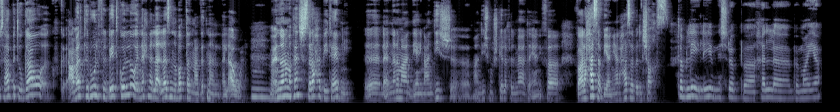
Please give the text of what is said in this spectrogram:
ساعات بتوجعه عملت رول في البيت كله إن إحنا لأ لازم نبطن معدتنا الأول. مع إنه أنا ما كانش صراحة بيتعبني لأن أنا ما عن- يعني ما عنديش آه، ما عنديش مشكلة في المعدة يعني ف... فعلى حسب يعني على حسب الشخص. طب ليه ليه بنشرب خل بمية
